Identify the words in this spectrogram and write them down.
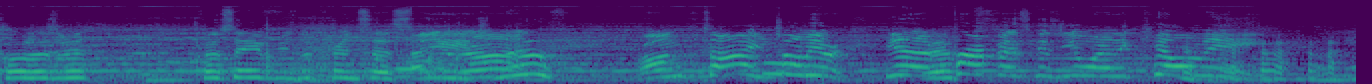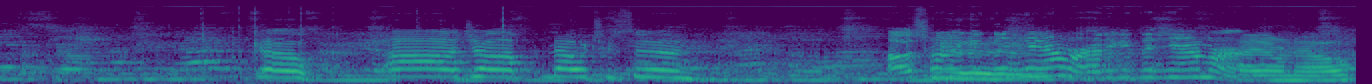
Go, Elizabeth. Go save the princess you Move. Wrong side. You told me you had a purpose because you wanted to kill me. Go. Ah, jump. No, too soon. I was trying to get the hammer. How to get the hammer? I don't know.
